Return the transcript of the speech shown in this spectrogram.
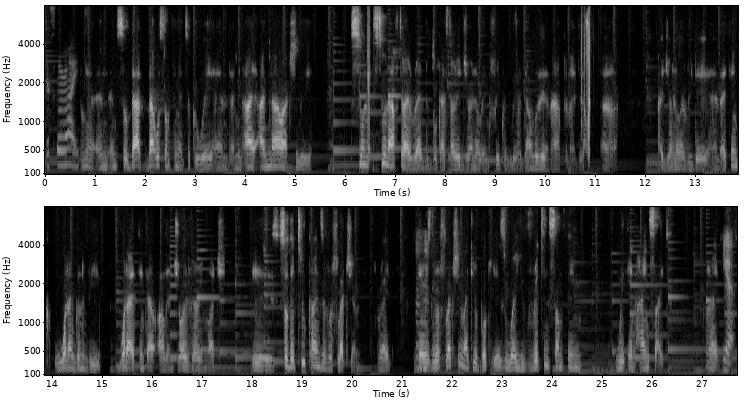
you're so right. yeah, and and so that that was something I took away. And I mean, I I'm now actually soon soon after I read the book, I started journaling frequently. I downloaded an app and I just uh, I journal every day. And I think what I'm going to be, what I think I'll, I'll enjoy very much is so there are two kinds of reflection, right? There's the reflection like your book is, where you've written something with, in hindsight, right? Yes.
